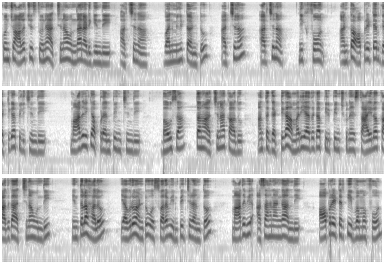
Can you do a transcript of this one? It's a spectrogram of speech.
కొంచెం ఆలోచిస్తూనే అర్చన ఉందా అని అడిగింది. అర్చన వన్ మినిట్ అంటూ అర్చన అర్చన నీకు ఫోన్ అంటూ ఆపరేటర్ గట్టిగా పిలిచింది. మాధవికి అప్పుడు అనిపించింది. బహుశా తను అర్చన కాదు. అంత గట్టిగా అమర్యాదగా పిలిపించుకునే స్థాయిలో కాదుగా అర్చన ఉంది. ఇంతలో హలో ఎవరు అంటూ ఓ స్వరం వినిపించడంతో మాధవి అసహనంగా అంది. ఆపరేటర్కి ఇవ్వమ్మ ఫోన్?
